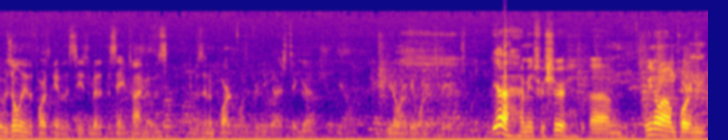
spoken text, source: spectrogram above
it was only the fourth game of the season, but at the same time, it was it was an important one for you guys to get. You know, you don't want to be one of three at this point. Yeah, I mean for sure. Um, we know how important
